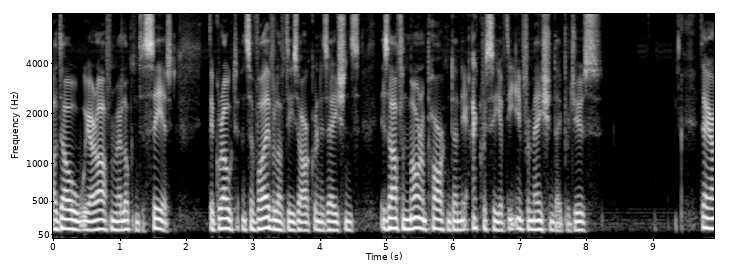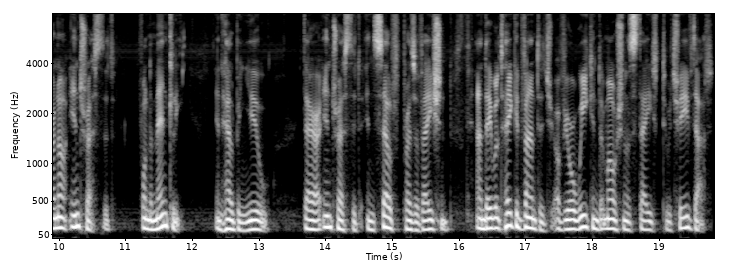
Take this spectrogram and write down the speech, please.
Although we are often reluctant to see it, the growth and survival of these organisations is often more important than the accuracy of the information they produce. They are not interested, fundamentally, in helping you. They are interested in self preservation, and they will take advantage of your weakened emotional state to achieve that.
